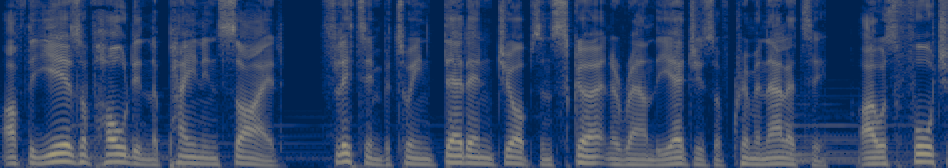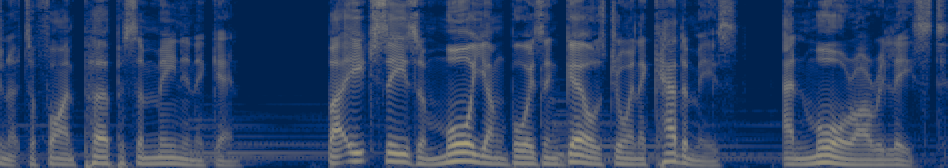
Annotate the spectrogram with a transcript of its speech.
After years of holding the pain inside, flitting between dead end jobs and skirting around the edges of criminality, I was fortunate to find purpose and meaning again. But each season, more young boys and girls join academies, and more are released.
